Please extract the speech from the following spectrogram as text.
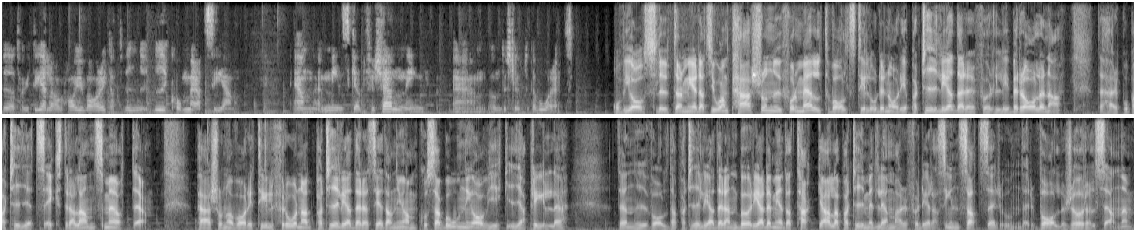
vi har tagit del av har ju varit att vi, vi kommer att se en, en minskad försäljning ehm, under slutet av året. Och vi avslutar med att Johan Persson nu formellt valts till ordinarie partiledare för Liberalerna. Det här på partiets extra landsmöte. Persson har varit tillförordnad partiledare sedan Nyamko Sabuni avgick i april. Den nyvalda partiledaren började med att tacka alla partimedlemmar för deras insatser under valrörelsen.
